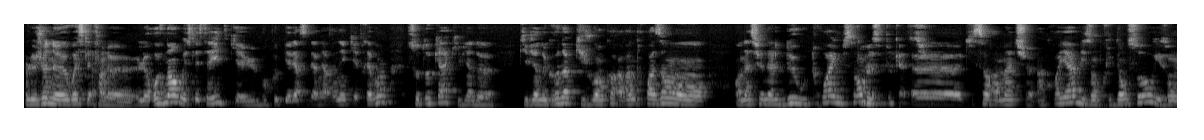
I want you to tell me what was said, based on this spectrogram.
Le jeune Wesley, enfin le, le, revenant Wesley Saïd qui a eu beaucoup de galères ces dernières années, qui est très bon. Sotoka qui vient de, qui vient de Grenoble, qui joue encore à 23 ans en, en National 2 ou 3, il me semble, euh, qui sort un match incroyable. Ils ont pris Danso, ils ont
